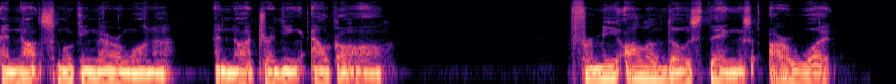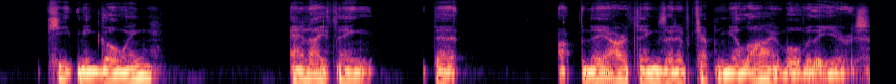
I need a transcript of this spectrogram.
and not smoking marijuana and not drinking alcohol. For me, all of those things are what keep me going. And I think that uh, they are things that have kept me alive over the years.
